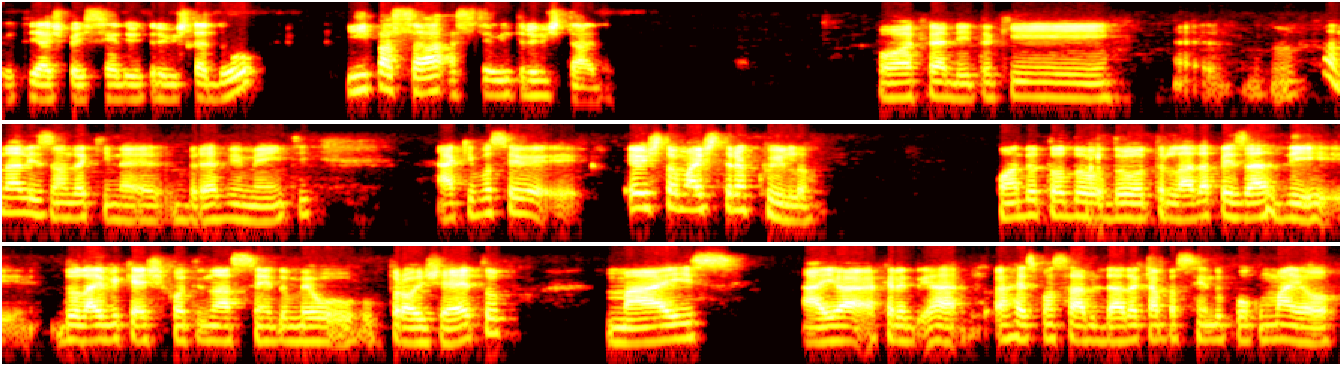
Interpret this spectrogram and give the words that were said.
entre aspas, sendo o entrevistador e passar a ser o entrevistado? Pô, acredito que, é, analisando aqui né, brevemente, aqui você. Eu estou mais tranquilo. Quando eu estou do, do outro lado, apesar de do livecast continuar sendo o meu projeto, mas aí a, a, a responsabilidade acaba sendo um pouco maior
